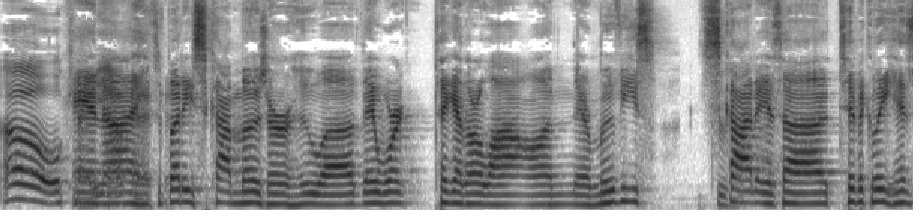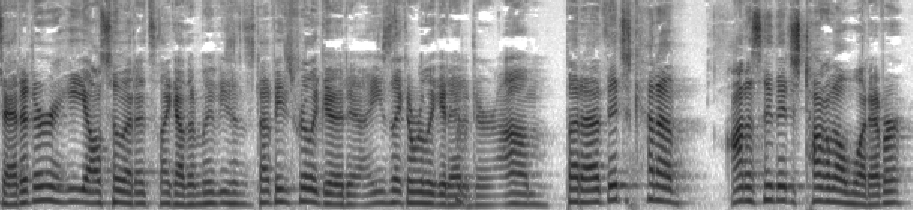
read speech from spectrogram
Oh, okay. and yeah, uh, his okay. buddy Scott Mosier, who uh they work together a lot on their movies. Scott is uh typically his editor. He also edits like other movies and stuff. He's really good. Uh, he's like a really good editor. Um, but uh, they just kind of honestly they just talk about whatever.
